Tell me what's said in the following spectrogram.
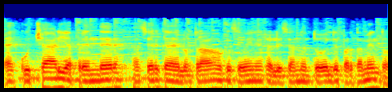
a escuchar y aprender acerca de los trabajos que se vienen realizando en todo el departamento.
